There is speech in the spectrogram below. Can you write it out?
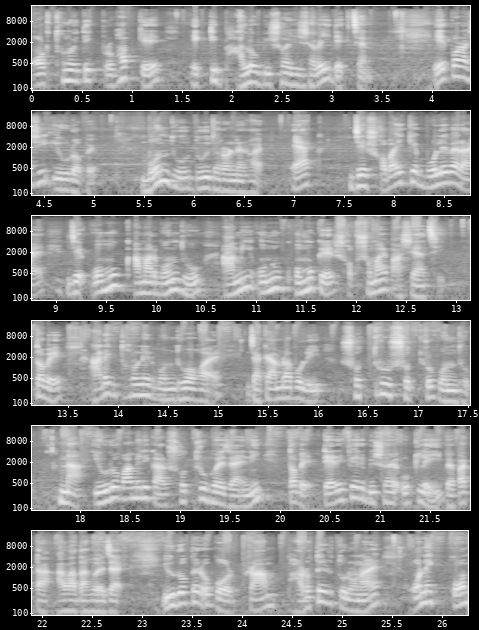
অর্থনৈতিক প্রভাবকে একটি ভালো বিষয় হিসাবেই দেখছেন। এরপর আসি ইউরোপে। বন্ধু দুই ধরনের হয়। এক যে সবাইকে বলে বেড়ায় যে অমুক আমার বন্ধু আমি অনুক অমুকের সবসময় পাশে আছি। তবে আরেক ধরনের বন্ধুও হয়, যাকে আমরা বলি শত্রুর শত্রু বন্ধু। না, ইউরোপ আমেরিকার শত্রু হয়ে যায়নি, তবে ট্যারিফের বিষয়ে উঠলেই ব্যাপারটা আলাদা হয়ে যায়। ইউরোপের ওপর ট্রাম্প ভারতের তুলনায় অনেক কম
